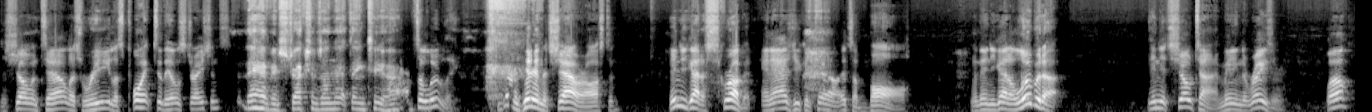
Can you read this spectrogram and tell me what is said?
the show and tell. Let's read, let's point to the illustrations. They have instructions on that thing too, huh? Absolutely. You got to get in the shower, Austin. Then you got to scrub it. And as you can tell, it's a ball. And then you got to lube it up. Then it's showtime, meaning the razor. Well,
